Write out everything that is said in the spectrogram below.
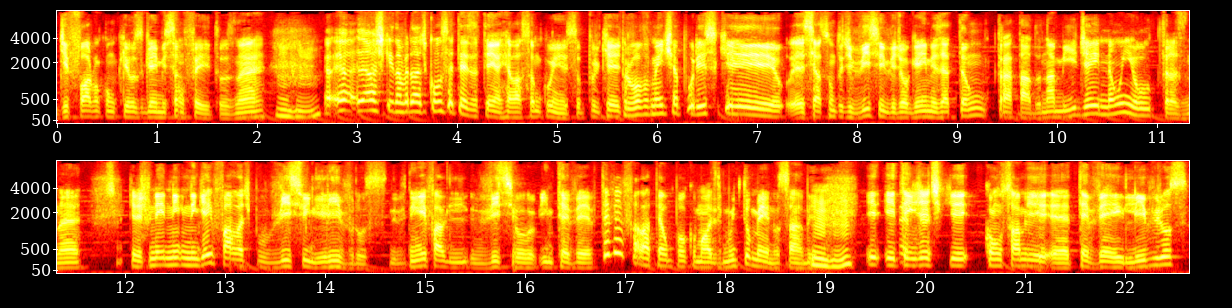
de forma com que os games são feitos, né? Uhum. Eu, eu, acho que, na verdade, com certeza tem a relação com isso, porque provavelmente é por isso que esse assunto de vício em videogames é tão tratado na mídia e não em outras, né? Que, tipo, ninguém fala, tipo, vício em livros, ninguém fala vício em TV. TV fala até um pouco mais, muito menos, sabe? Uhum. E, e, tem é. gente que consome é, TV e livros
